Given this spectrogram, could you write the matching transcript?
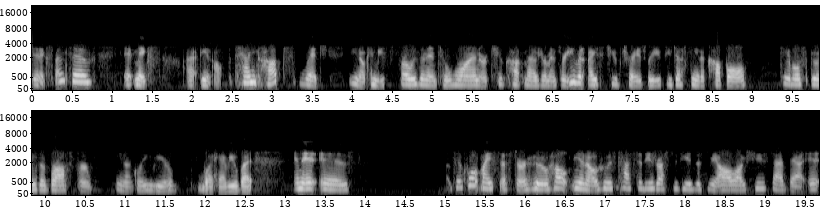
inexpensive. It makes uh, you know ten cups, which you know can be frozen into one or two cup measurements, or even ice cube trays where you, you just need a couple tablespoons of broth for you know gravy or what have you. But and it is to quote my sister who helped you know who's tested these recipes with me all along. She said that it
